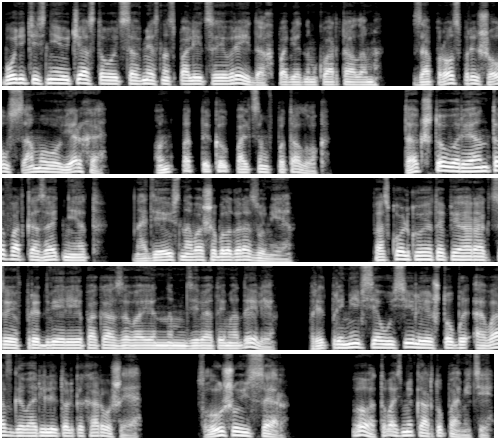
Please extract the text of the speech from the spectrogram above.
будете с ней участвовать совместно с полицией в рейдах по бедным кварталам. Запрос пришел с самого верха, он подтыкал пальцем в потолок. Так что вариантов отказать нет. Надеюсь на ваше благоразумие. Поскольку это пиар-акция в преддверии показа военным девятой модели, предприми все усилия, чтобы о вас говорили только хорошее. Слушаюсь, сэр. Вот, возьми карту памяти.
